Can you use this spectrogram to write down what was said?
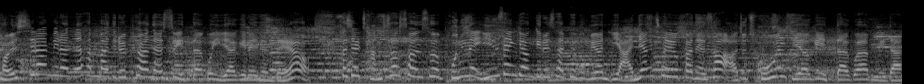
절실함이라는 한마디로 표현할 수 있다고 이야기를 했는데요. 사실 장재석 선수 본인의 인생 경기를 살펴보면 이 안양체육관에서 아주 좋은 기억이 있다고 합니다.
